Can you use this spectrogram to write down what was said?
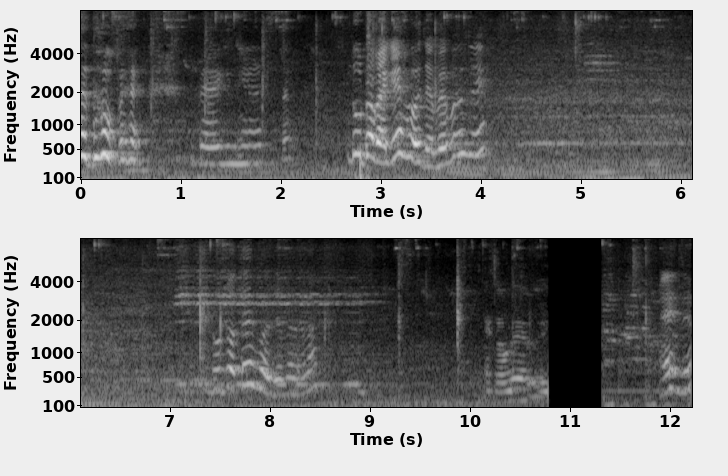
বিখ্যাত ব্যাগ নিয়ে আসছে। দুটো ব্যাগে হয়ে যাবে বুঝলি? দুটোতে হয়ে যাবে দাদা। এই যে।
